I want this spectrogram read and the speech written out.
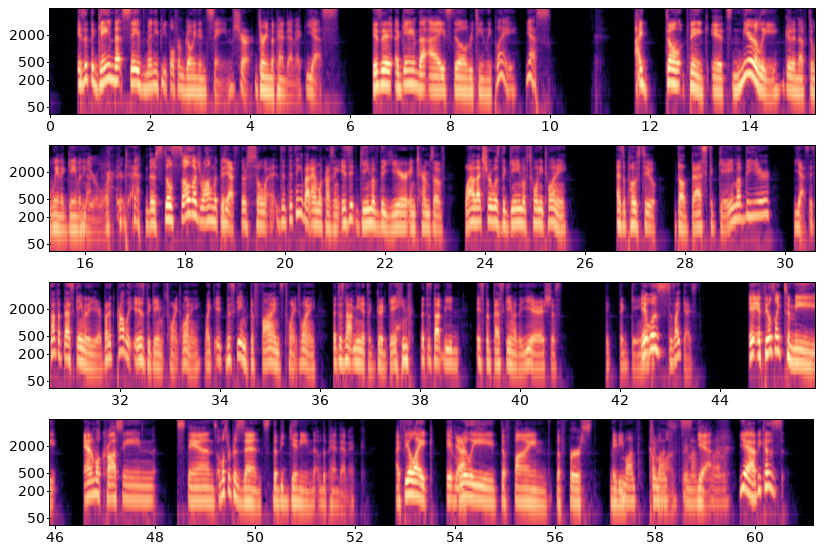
Is it the game that saved many people from going insane Sure. during the pandemic? Yes. Is it a game that I still routinely play? Yes. I don't think it's nearly good enough to win a game of the No. year award. There's still so much wrong with it. Yes, there's so much. The, the thing about Animal Crossing is it game of the year in terms of wow, that sure was the game of 2020, as opposed to the best game of the year. Yes, it's not the best game of the year, but it probably is the game of 2020. Like it, this game defines 2020. That does not mean it's a good game. that does not mean it's the best game of the year. It's just the the game. It was- the zeitgeist. It, it feels like to me, Animal Crossing stands almost represents the beginning of the pandemic. I feel like it Yeah. really defined the first maybe month, couple months, months. three months, Yeah. whatever. Yeah because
